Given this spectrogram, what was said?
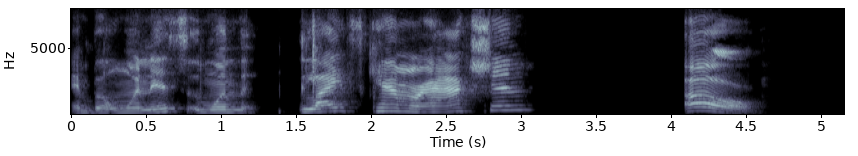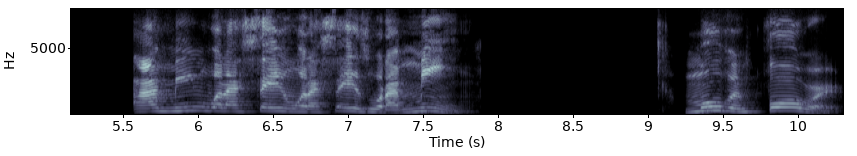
And but when it's when the lights, camera, action, oh, I mean what I say, and what I say is what I mean. Moving forward,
